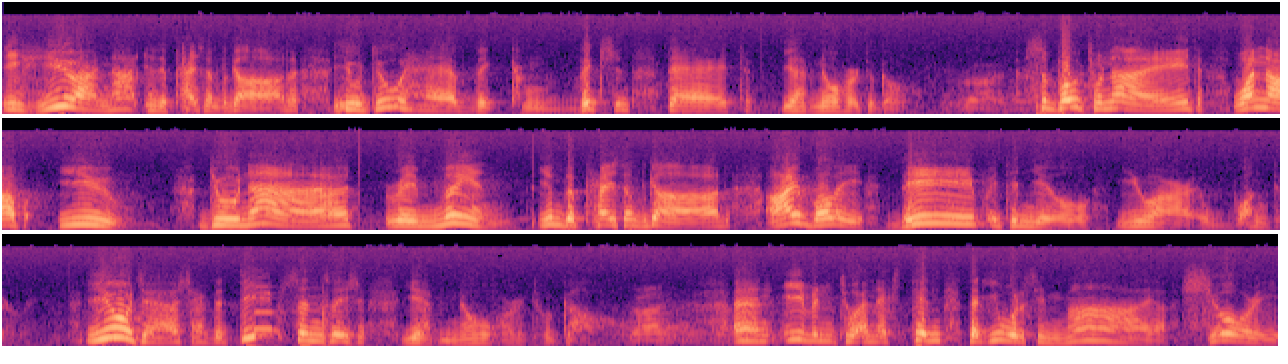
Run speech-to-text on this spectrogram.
If you are not in the presence of God, you do have the conviction that you have nowhere to go. Suppose tonight one of you do not remain in the presence of God. I believe deep within you, you are wandering. You just have the deep sensation you have nowhere to go. Right. And even to an extent that you would say, My, surely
